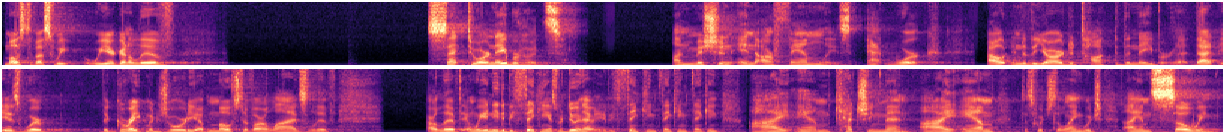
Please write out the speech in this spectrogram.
Most of us, we, we are going to live sent to our neighborhoods, on mission in our families, at work, out into the yard to talk to the neighbor. That, that is where the great majority of most of our lives live are lived. And we need to be thinking, as we're doing that, we need to be thinking, thinking, thinking. I am catching men. I am, to switch the language, I am sowing,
